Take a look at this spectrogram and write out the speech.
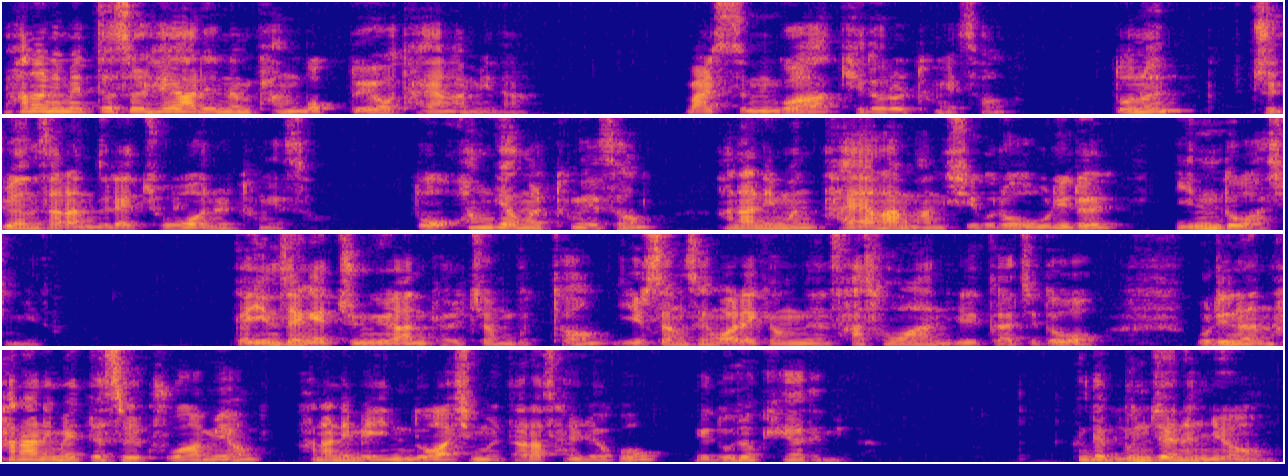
하나님의 뜻을 헤아리는 방법도요, 다양합니다. 말씀과 기도를 통해서 또는 주변 사람들의 조언을 통해서 또 환경을 통해서 하나님은 다양한 방식으로 우리를 인도하십니다. 그러니까 인생의 중요한 결정부터 일상생활에 겪는 사소한 일까지도 우리는 하나님의 뜻을 구하며 하나님의 인도하심을 따라 살려고 노력해야 됩니다. 근데 문제는요,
